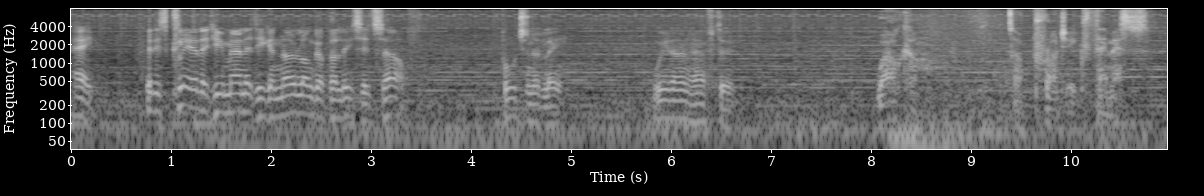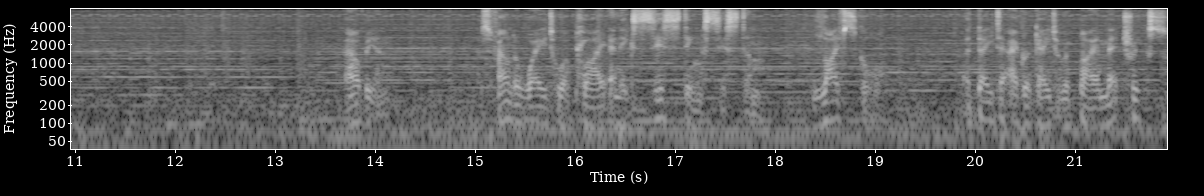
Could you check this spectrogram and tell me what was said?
Hey, It is clear that humanity can no longer police itself. Fortunately, we don't have to. Welcome to Project Themis. Albion has found a way to apply an existing system, LifeScore, a data aggregator of biometrics,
